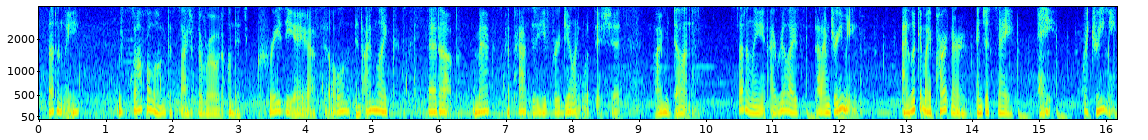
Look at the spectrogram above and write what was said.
Suddenly, we stop along the side of the road on this crazy AF hill, and I'm like fed up, max capacity for dealing with this shit. I'm done. Suddenly, I realize that I'm dreaming. I look at my partner and just say, Hey, we're dreaming,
